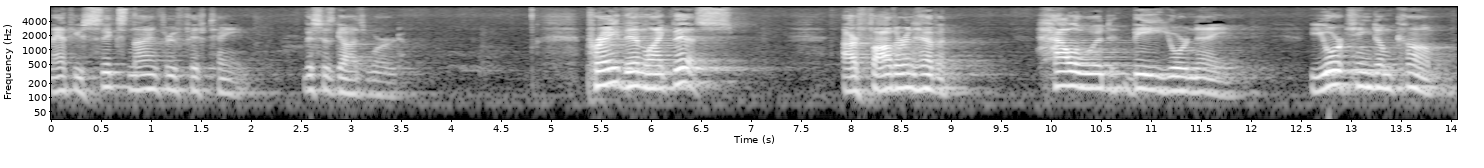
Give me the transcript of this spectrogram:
Matthew 6, 9 through 15. This is God's Word. Pray then like this Our Father in heaven, hallowed be your name. Your kingdom come,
